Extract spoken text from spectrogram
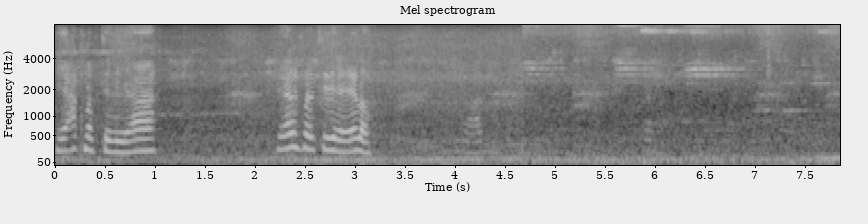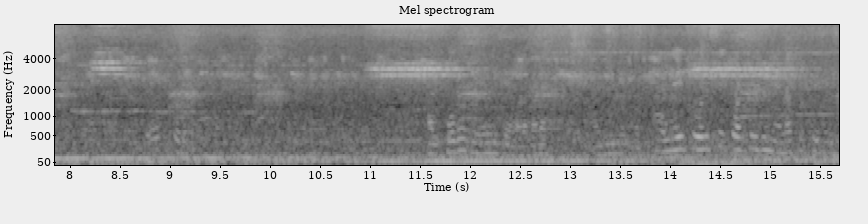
ಯಾಕೆ ಮಾಡ್ತಿದೀಯಾ ಏನು ಮಾಡ್ತಿದೀಯ ಹೇಳು. ತುಳಸಿ ಕೊಟ್ಟಿದ್ದೀನಿ ಎಲ್ಲ ಕೊಟ್ಟಿದ್ದೀನಿ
